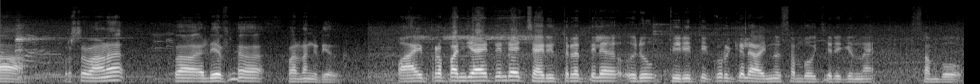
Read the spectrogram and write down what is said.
ആ പ്രശ്നമാണ് ഇപ്പോൾ എൽ ഡി എഫിന് ഭരണം കിട്ടിയത്. പായിപ്ര പഞ്ചായത്തിന്റെ ചരിത്രത്തിൽ ഒരു തിരുത്തിക്കുറിക്കലാണ് ഇന്ന് സംഭവിച്ചിരിക്കുന്ന സംഭവം.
